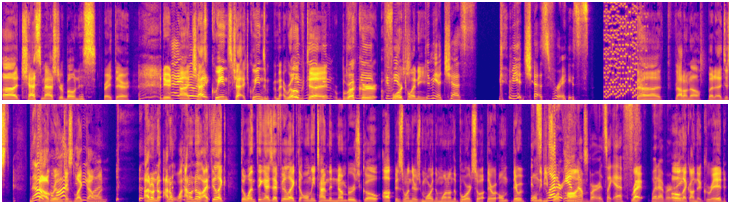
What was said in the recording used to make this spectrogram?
uh, chess master bonus right there, dude. I uh, really- che- Queen's che- Queen's m- rogue to Brooker Give me a ch- four twenty. Give me a chess. Give me a chess phrase. Uh, I don't know, but I just No, the algorithm on, just give liked that one. I don't know. I don't. I don't know. I feel like the one thing is, I feel like the only time the numbers go up is when there's more than one on the board. So there would only there would It's only be letter four and number. It's like F, Right. Whatever. Oh, right? like on the grid.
